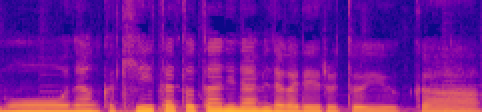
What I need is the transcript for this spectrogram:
もうなんか聞いた途端に涙が出るというか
